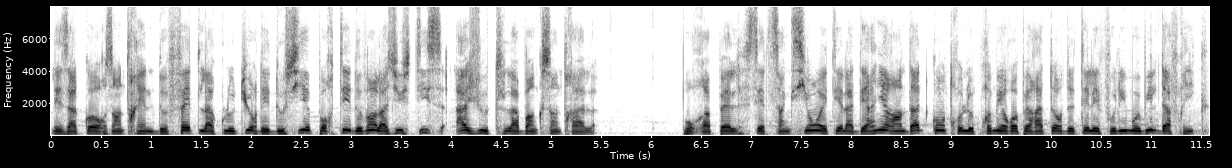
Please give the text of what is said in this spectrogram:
Les accords entraînent de fait la clôture des dossiers portés devant la justice, ajoute la Banque centrale. Pour rappel, cette sanction était la dernière en date contre le premier opérateur de téléphonie mobile d'Afrique,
